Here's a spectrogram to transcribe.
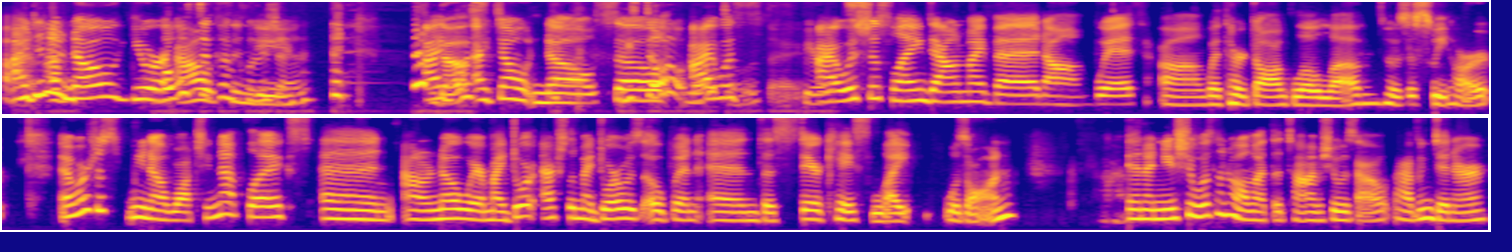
I didn't I'm- know you were what was out, the conclusion? I, I don't know. So don't know I was. I was just laying down in my bed um, with um, with her dog Lola, who's a sweetheart, and we're just you know watching Netflix. And I don't know where my door actually my door was open and the staircase light was on, and I knew she wasn't home at the time. She was out having dinner,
